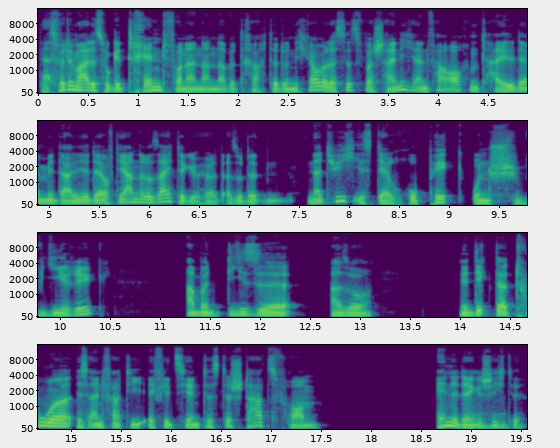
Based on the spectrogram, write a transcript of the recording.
das wird immer alles so getrennt voneinander betrachtet. Und ich glaube, das ist wahrscheinlich einfach auch ein Teil der Medaille, der auf die andere Seite gehört. Also, das, natürlich ist der ruppig und schwierig, aber diese, also, eine Diktatur ist einfach die effizienteste Staatsform. Ende der mhm. Geschichte.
